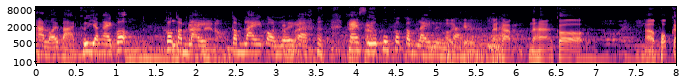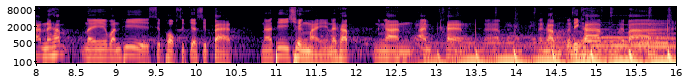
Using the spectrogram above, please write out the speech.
1,500 บาท คือยังไงก็ก็กำไรคุ้มค่าแน่นอนกำไรก่อนเลยค่ะ กำไรแค่ใช่ครับซื้อปุ๊บก็กำไรเลยโอค่ะ เคนะครับนะฮะก็อ่าพบกันนะครับในวันที่ 16 17 18นะที่เชียงใหม่นะครับ งาน I'm Can นะครับนะครับสวัสดีครับบ๊ายบาย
